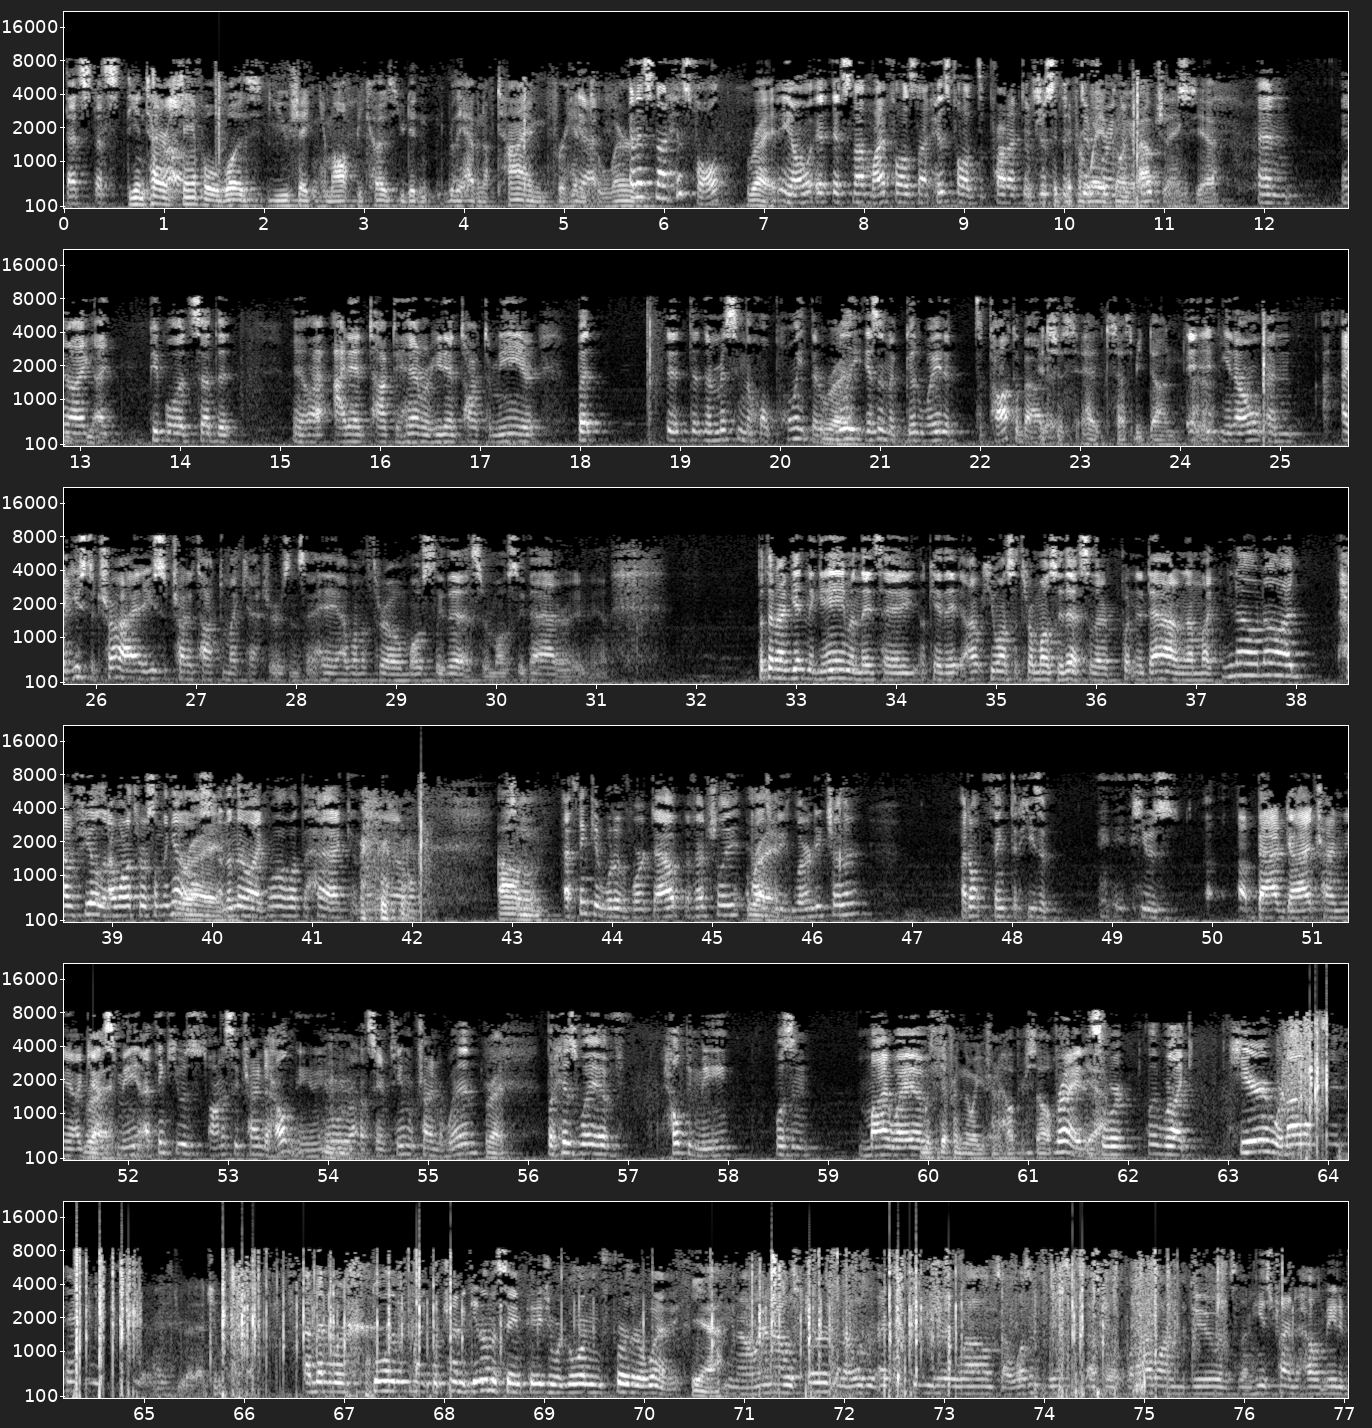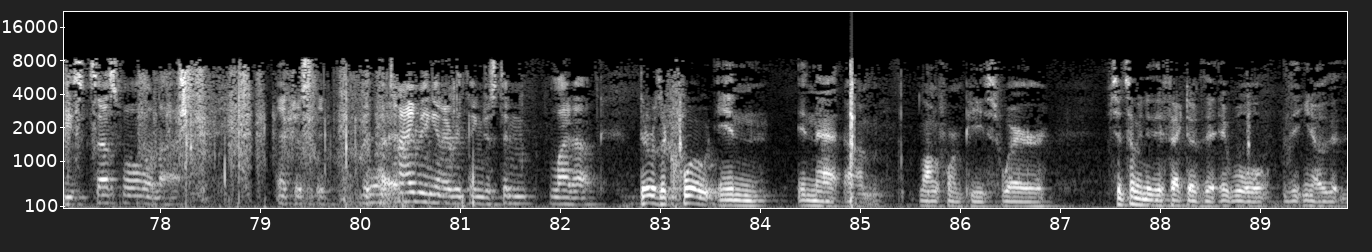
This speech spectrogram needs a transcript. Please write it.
that's that's The entire tough. sample was you shaking him off because you didn't really have enough time for him Yeah. to learn. and it's not his fault, right. You know, it, it's not my fault. It's not his fault. It's a product of it's just, just a the different way of going about approaches. things. Yeah. And you know, I, I people had said that you know I, I didn't talk to him or he didn't talk to me, or but it, they're missing the whole point. There Right. really isn't a good way to, to talk about It's it. just it just has to be done. It- you know, and I used to try. I used to try to talk to my catchers and say, "Hey, I want to throw mostly this or mostly that," or you know. But then I'd get in the game and they'd say, "Okay, they, I, he wants to throw mostly this," so they're putting it down, and I'm like, "You know, no, I have a feel that I want to throw something else." Right. And then they're like, "Well, what the heck?" And then, you know, um, so I think it would have worked out eventually as Right. we learned each other. I don't think that he's a he was a, bad guy trying to against Right. Mm-hmm. me. I think he was honestly trying to help me. You know, we're on the same team, we're trying to win. right. But his way of helping me wasn't my way It of was different than the way you're trying to help yourself. right. Yeah. So we're we're like here, we're not on the same page. I threw that at you. And then we're going like we're trying to get on the same page, and we're going further away. Yeah. You know, and I was hurt, and I wasn't executing very well, and so I wasn't being successful at what I wanted to do, and so then he's trying to help me to be successful, and I, it just it, the, the timing and everything just didn't line up. There was a quote in in that um, long form piece where it said something to the effect of that it will, that, you know, the,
